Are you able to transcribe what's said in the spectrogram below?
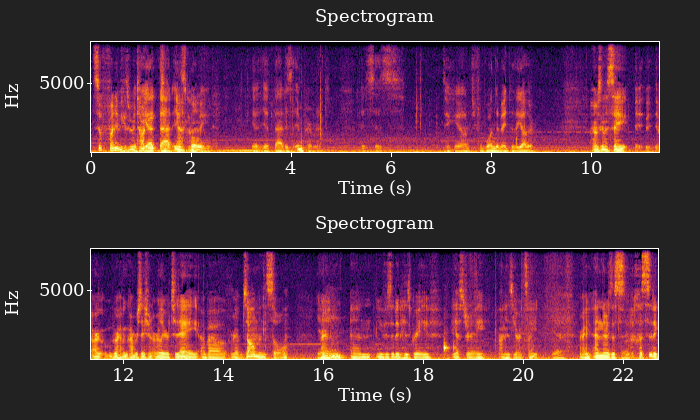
It's so funny because we were talking. yet to- that yeah, is ahead. going. Yet yet that is impermanent. It's it's taking on from one domain to the other. I was gonna say, uh, our, we were having a conversation earlier today about Reb Zalman's soul, Yeah. and and you visited his grave yesterday on his yahrzeit, Yeah. right? And there's this. Hasidic,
